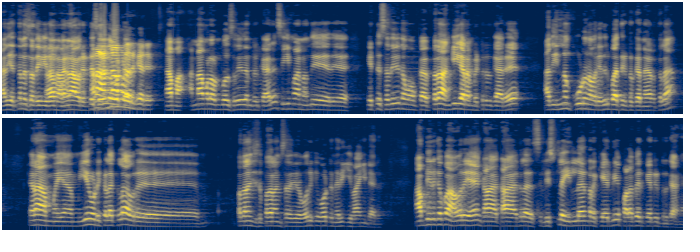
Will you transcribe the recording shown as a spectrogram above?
அது எத்தனை சதவீதம்? அவர் எட்டு சதவீதம் இருக்காரு. ஆமாம் அண்ணாமலை ஒன்பது சதவீதம் இருக்காரு. சீமான் வந்து எட்டு சதவீதம் இப்போ தான் அங்கீகாரம் பெற்றிருக்காரு. அது இன்னும் கூடும் அவர் எதிர்பார்த்துக்கிட்டு இருக்கிற நேரத்தில் ஏன்னா ஈரோடு கிழக்கில் அவர் பதினஞ்சு பதினஞ்சு சதவீதம் வரைக்கும் ஓட்டு நெருக்கி வாங்கிட்டார். அப்படி இருக்கப்ப அவர் ஏன் கா இதில் லிஸ்ட்டில் இல்லைன்ற கேள்வியை பல பேர் கேட்டுட்டு இருக்காங்க.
